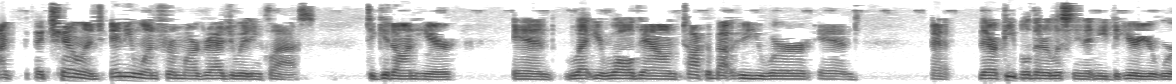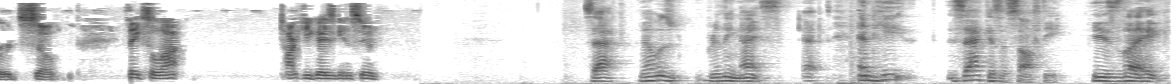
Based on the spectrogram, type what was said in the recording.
I, I challenge anyone from our graduating class to get on here and let your wall down, talk about who you were, and uh, there are people that are listening that need to hear your words. So thanks a lot. Talk to you guys again soon. Zach, that was really nice. And he, Zach is a softie. He's like,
